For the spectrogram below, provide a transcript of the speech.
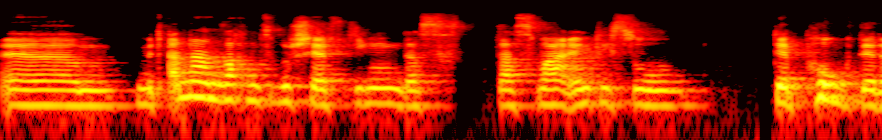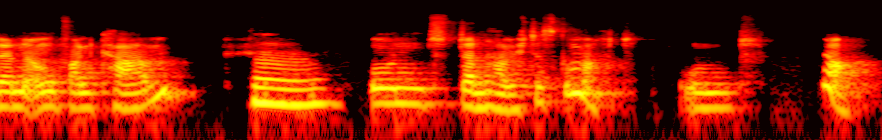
ähm, mit anderen Sachen zu beschäftigen, das, das war eigentlich so der Punkt, der dann irgendwann kam. Mhm. Und dann habe ich das gemacht. Und ja,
